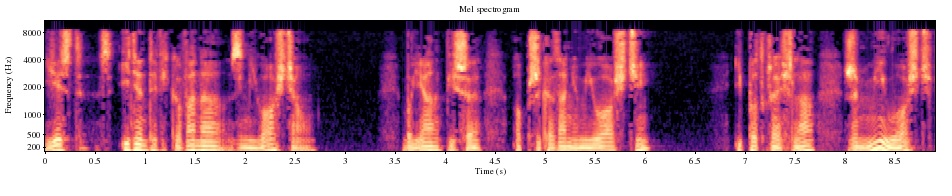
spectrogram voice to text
jest zidentyfikowana z miłością, bo Jan pisze o przykazaniu miłości i podkreśla, że miłość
